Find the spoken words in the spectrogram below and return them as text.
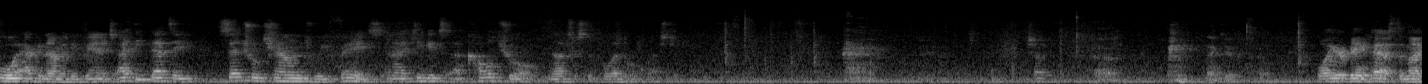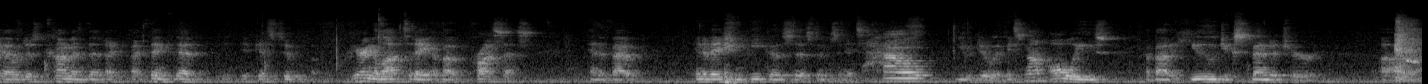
for economic advantage. I think that's a central challenge we face, and I think it's a cultural, not just a political question. Thank you. While you're being passed the mic, I would just comment that I, I think that it gets to, we're hearing a lot today about process and about innovation ecosystems, and it's how you do it. It's not always about a huge expenditure uh,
